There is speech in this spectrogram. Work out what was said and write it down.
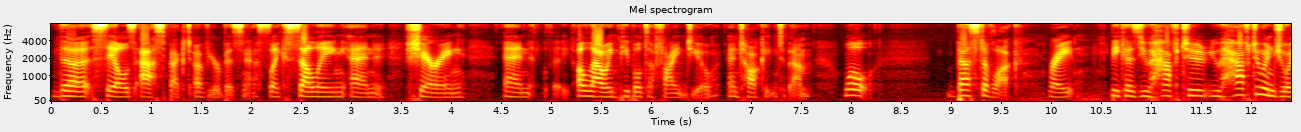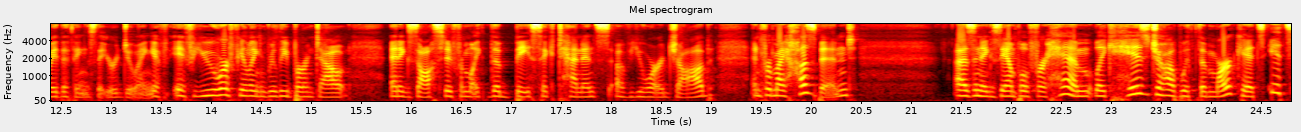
the sales aspect of your business, like selling and sharing and allowing people to find you and talking to them. Well, best of luck, right? Because you have to you have to enjoy the things that you're doing. If if you are feeling really burnt out and exhausted from like the basic tenets of your job, and for my husband, as an example for him, like his job with the markets, it's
